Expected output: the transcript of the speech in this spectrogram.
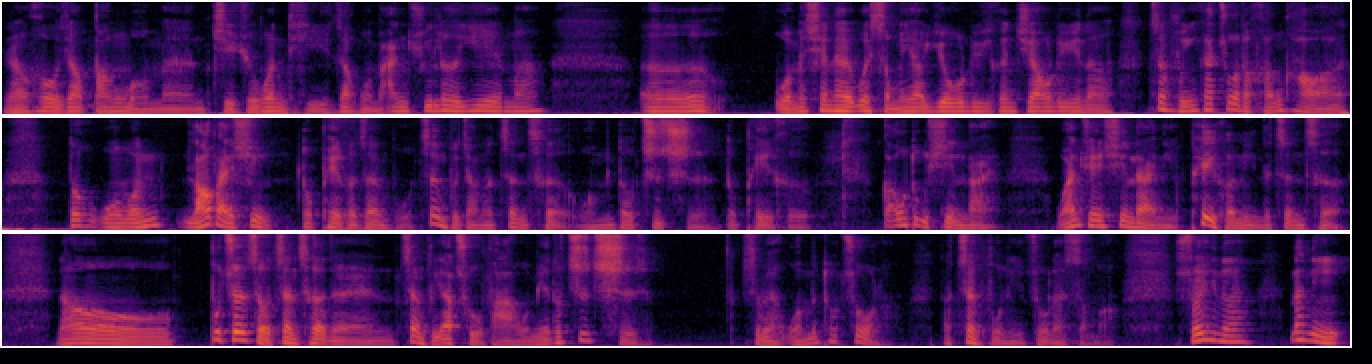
然后要帮我们解决问题，让我们安居乐业吗？呃，我们现在为什么要忧虑跟焦虑呢？政府应该做得很好啊，都我们老百姓都配合政府，政府讲的政策我们都支持，都配合，高度信赖。完全信赖你，配合你的政策，然后不遵守政策的人，政府要处罚，我们也都支持，是不是？我们都做了，那政府你做了什么？所以呢，那你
